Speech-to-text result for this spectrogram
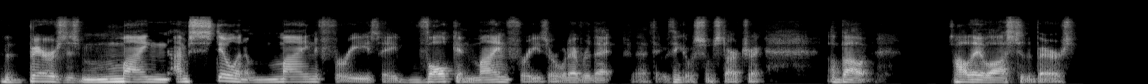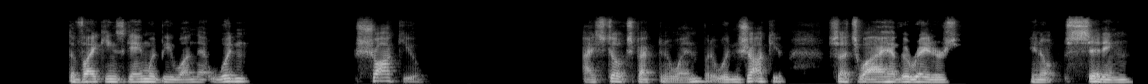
the Bears is mine. I'm still in a mind freeze, a Vulcan mind freeze, or whatever that I think, I think it was from Star Trek about how they lost to the Bears. The Vikings game would be one that wouldn't shock you. I still expect them to win, but it wouldn't shock you. So that's why I have the Raiders, you know, sitting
